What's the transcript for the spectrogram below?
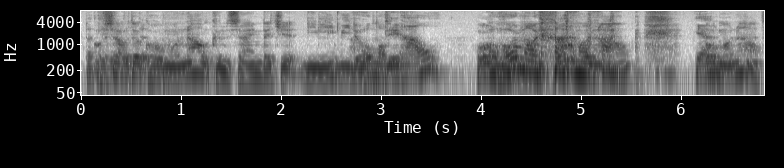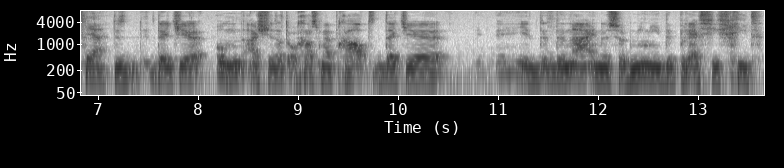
Dat Of zou het ook de- hormonaal kunnen zijn? Dat je die libido dip... hormonaal? Hormonaal. hormonaal. Hormonaal. Ja. Hormonaal. Ja. Dus dat je, om, als je dat orgasme hebt gehad, dat je, je daarna in een soort mini-depressie schiet.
